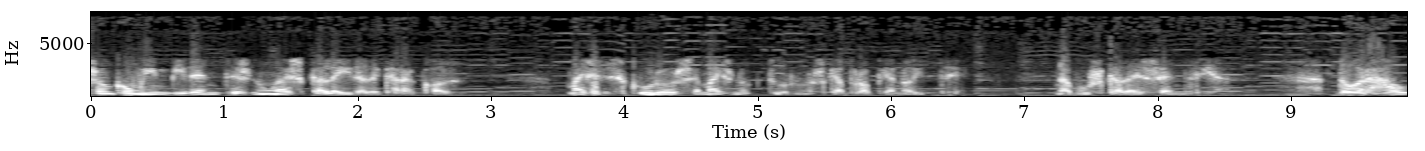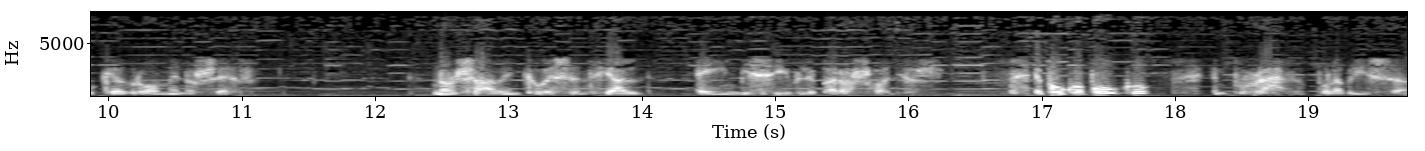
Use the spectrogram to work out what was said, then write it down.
Son como invidentes nunha escaleira de caracol máis escuros e máis nocturnos que a propia noite, na busca da esencia, do grau que agrome no ser. Non saben que o esencial é invisible para os ollos. E pouco a pouco, empurrado pola brisa,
